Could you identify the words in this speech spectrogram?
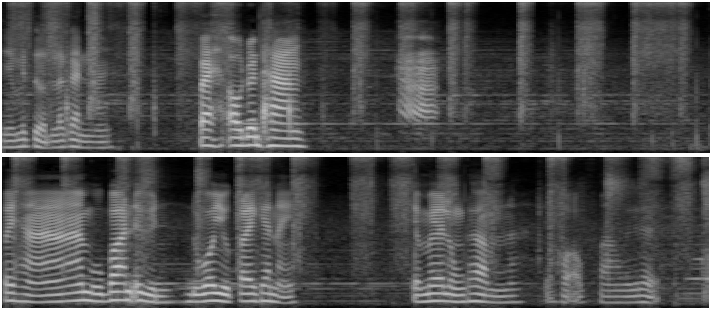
จะไม่ตรวจแล้วกันนะ ไปเอาเดินทาง ไปหาหมู่บ้านอื่น ดูว่าอยู่ใกล้แค่ไหน จะไม่ได้ลงถ้ำนะเดี๋ยวขอเอาฟังไว้ก็ได้เอา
